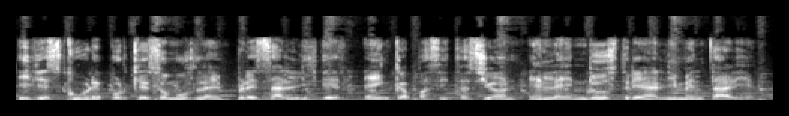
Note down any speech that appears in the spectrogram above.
y descubre por qué somos la empresa líder en capacitación en la industria alimentaria.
